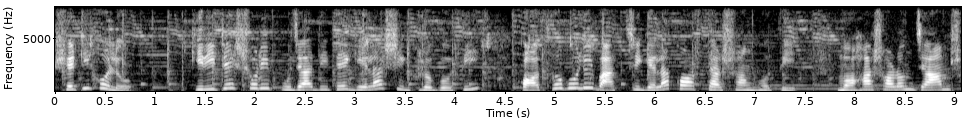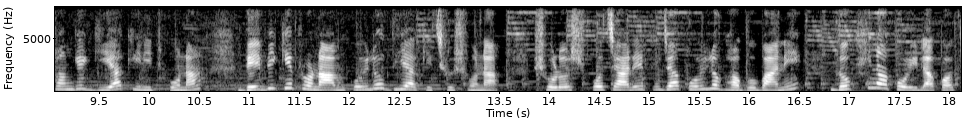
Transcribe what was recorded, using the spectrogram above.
সেটি হল, কিরিটেশ্বরী পূজা দিতে গেলা শীঘ্র গতি, কথগুলি বাত্রি গেলা কর্তার সংহতি। মহাসরম জাম সঙ্গে গিয়া কিরিট কোনা, দেবীকে প্রণাম কইল দিয়া কিছু সোনা ষোড়শোপচারে পূজা কইল ভগবানে, দক্ষিণা করিলা কত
